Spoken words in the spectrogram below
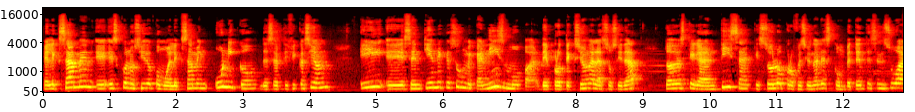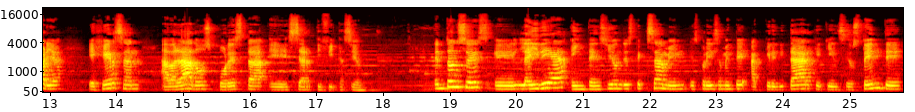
El examen eh, es conocido como el examen único de certificación y eh, se entiende que es un mecanismo de protección a la sociedad todo es que garantiza que solo profesionales competentes en su área ejerzan avalados por esta eh, certificación. Entonces, eh, la idea e intención de este examen es precisamente acreditar que quien se ostente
